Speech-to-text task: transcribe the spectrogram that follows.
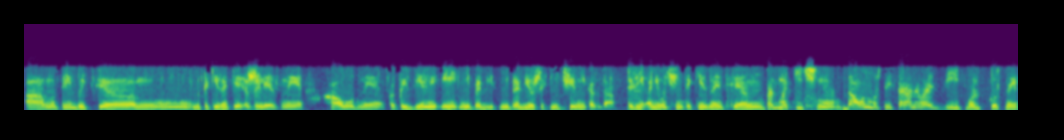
а внутри быть э, вот такие, знаете, железные, холодные, как льдины, и не, проби, не пробьешь их ничем никогда. То есть они, они очень такие, знаете, прагматичные. Да, он может рестораны возить, может вкусные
